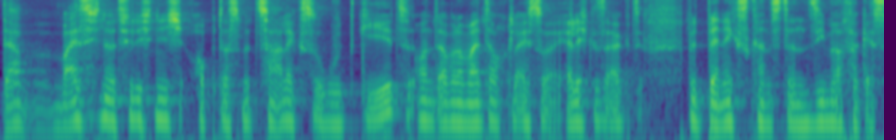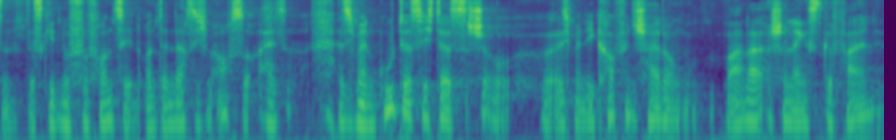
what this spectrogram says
da weiß ich natürlich nicht, ob das mit Zalex so gut geht. Und aber er meinte auch gleich so, ehrlich gesagt, mit Benix kannst du einen Siemer vergessen. Das geht nur für Fonzehn. Und dann dachte ich mir auch so, also, also ich meine, gut, dass ich das ich meine, die Kaufentscheidung war da schon längst gefallen.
